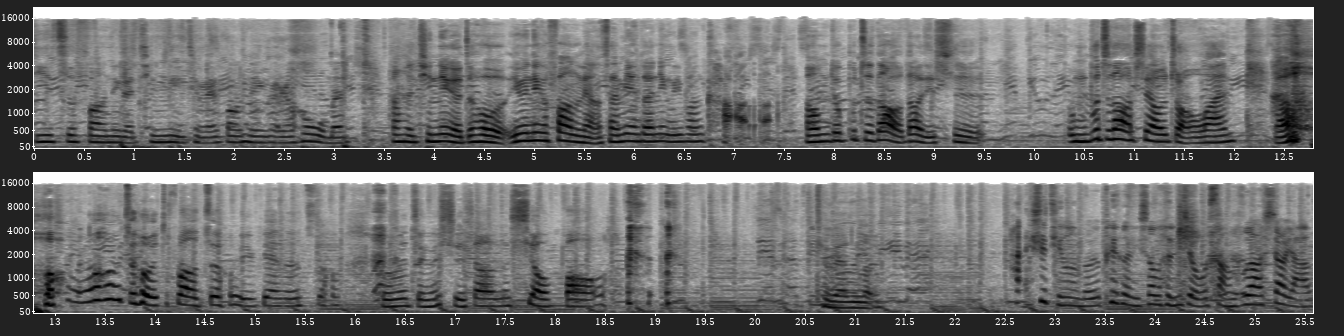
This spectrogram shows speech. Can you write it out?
第一次放那个听力，前面放那个，然后我们当时听那个之后，因为那个放了两三遍，在那个地方卡了，然后我们就不知道到底是。我们不知道是要转弯，然后，然后最后放最后一遍的时候，我们整个学校都笑爆了，特别冷。还是挺冷的，配合你笑了很久，我嗓子都要笑哑了。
